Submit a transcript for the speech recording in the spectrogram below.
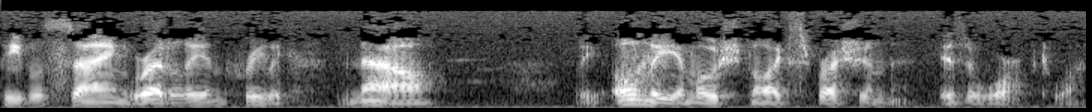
People sang readily and freely. Now, the only emotional expression is a warped one.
